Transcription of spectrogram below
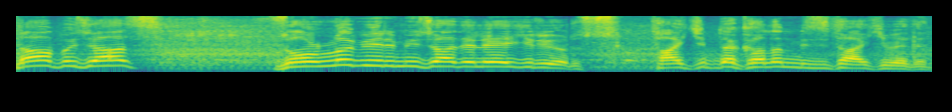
ne yapacağız? Zorlu bir mücadeleye giriyoruz. Takipte kalın, bizi takip edin.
